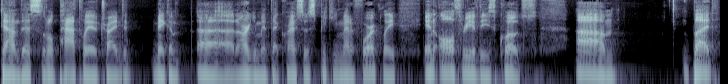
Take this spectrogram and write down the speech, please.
down this little pathway of trying to make a, uh, an argument that Christ was speaking metaphorically in all three of these quotes. Um, but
